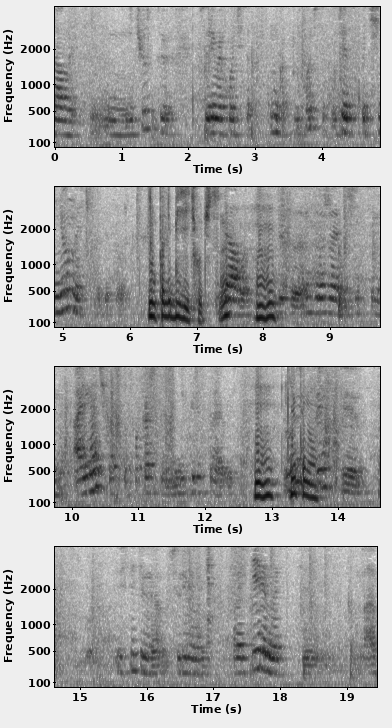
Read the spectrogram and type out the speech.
равности не чувствую. Все время хочется, ну как не хочется, получается подчиненность вот это вот. Ну, полебезить хочется, да? Да, вот Мгм. это раздражает очень сильно. А иначе как-то пока что не перестраиваюсь. Мгм, Ну я и, понял. в принципе, действительно, все время растерянность, э,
